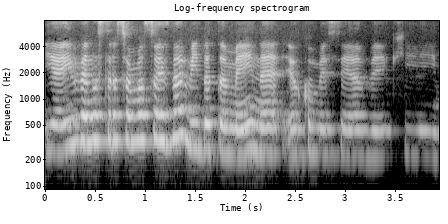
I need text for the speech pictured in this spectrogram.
e aí, vendo as transformações da vida também, né, eu comecei a ver que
